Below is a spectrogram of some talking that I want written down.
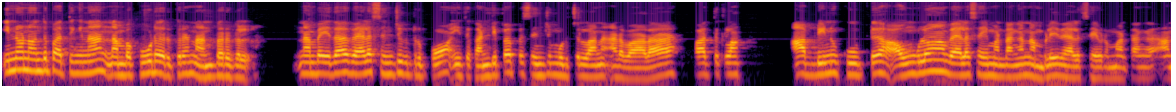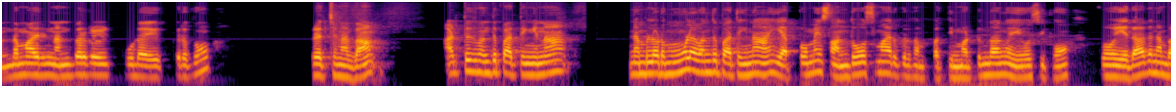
இன்னொன்று வந்து பார்த்திங்கன்னா நம்ம கூட இருக்கிற நண்பர்கள். நம்ம ஏதாவது வேலை செஞ்சுக்கிட்டு இருப்போம். இதை கண்டிப்பாக இப்போ செஞ்சு முடிச்சிடலான்னு. அட வாடா பார்த்துக்கலாம் அப்படின்னு கூப்பிட்டு அவங்களும் வேலை செய்ய மாட்டாங்க நம்மளையும் வேலை செய்ய விட மாட்டாங்க. அந்த மாதிரி நண்பர்கள் கூட இருக்கிறதும் பிரச்சனை தான். அடுத்தது வந்து பார்த்திங்கன்னா நம்மளோட மூளை வந்து பார்த்திங்கன்னா எப்போவுமே சந்தோஷமாக இருக்கிறத பற்றி மட்டும்தாங்க யோசிக்கும். ஸோ ஏதாவது நம்ம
